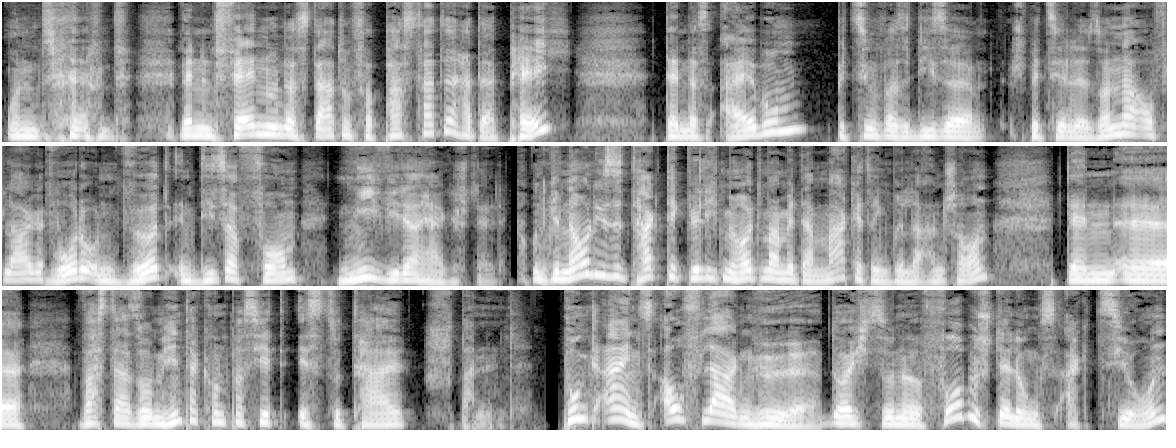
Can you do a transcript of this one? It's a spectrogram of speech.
Und wenn ein Fan nun das Datum verpasst hatte, hat er Pech, denn das Album beziehungsweise diese spezielle Sonderauflage wurde und wird in dieser Form nie wieder hergestellt. Und genau diese Taktik will ich mir heute mal mit der Marketingbrille anschauen, denn äh, was da so im Hintergrund passiert, ist total spannend. Punkt eins Auflagenhöhe. Durch so eine Vorbestellungsaktion,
